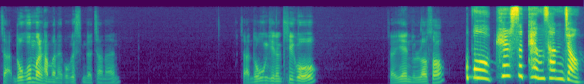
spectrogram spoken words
자, 녹음을 한번 해보겠습니다. 저는. 자, 녹음 기능 켜고 자, 얘 눌러서 초보 필수템 선정.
